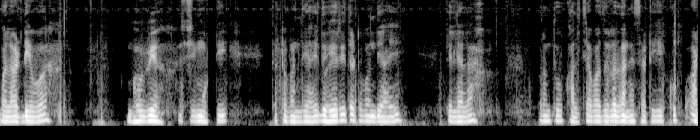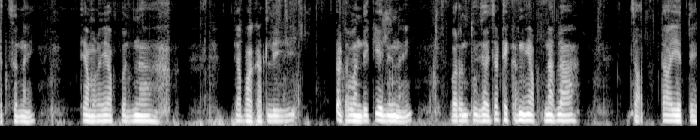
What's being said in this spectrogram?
बलाढ्य व भव्य अशी मोठी तटबंदी आहे दुहेरी तटबंदी आहे किल्ल्याला. परंतु खालच्या बाजूला जाण्यासाठी खूप अडचण आहे. त्यामुळे आपण त्या भागातली तटबंदी केली नाही. परंतु ज्याच्या ठिकाणी आपणाला जाता येते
